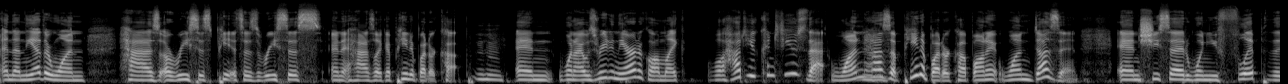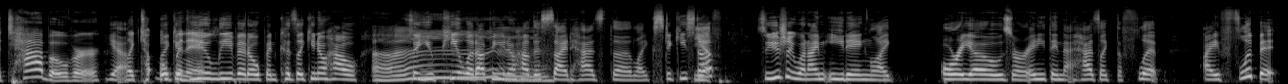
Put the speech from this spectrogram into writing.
And then the other one has a Reese's peanut. It says Reese's, and it has like a peanut butter cup. Mm-hmm. And when I was reading the article, I'm like, well, how do you confuse that? One has a peanut butter cup on it, one doesn't. And she said when you flip the tab over, Yeah, like to like open if it, you leave it open, because like you know how, so you peel it up and you know how this ah. side has the like sticky stuff. So usually when I'm eating like Oreos or anything that has like the flip, I flip it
